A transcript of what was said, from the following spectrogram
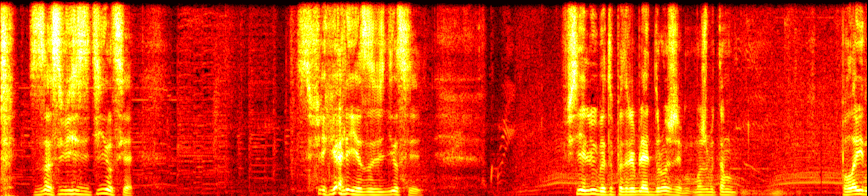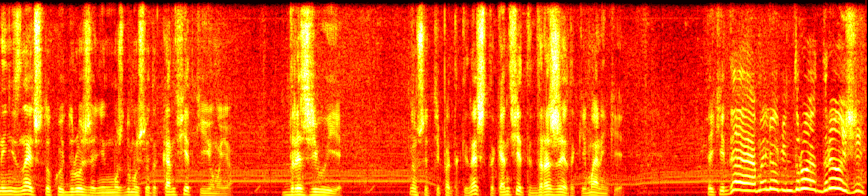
Зазвездился. Сфига ли я заведился? Все любят употреблять дрожжи. Может быть там Половина не знает, что такое дрожжи. Они, может, думают, что это конфетки, ё-моё. Дрожжевые. Ну, что типа такие, знаешь, это конфеты дрожжи такие маленькие. Такие, да, мы любим дро дрожжи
